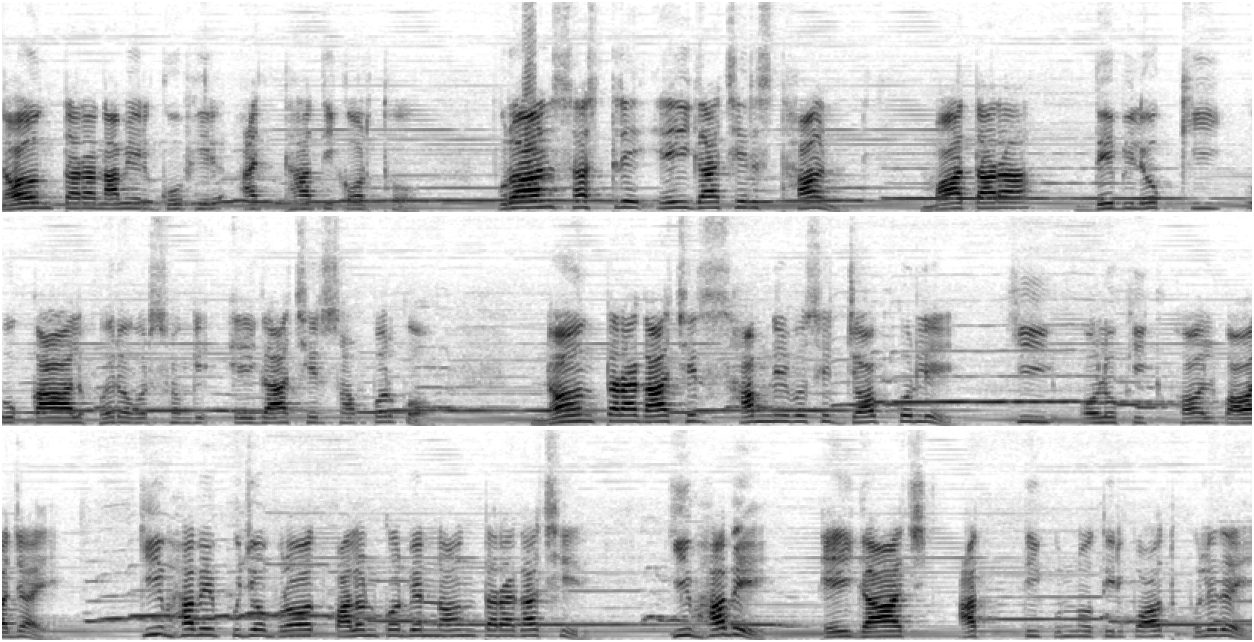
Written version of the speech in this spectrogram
নয়নতারা নামের গভীর আধ্যাত্মিক অর্থ। পুরাণ শাস্ত্রে এই গাছের স্থান, মা তারা, দেবী লক্ষ্মী ও কাল ভৈরবের সঙ্গে এই গাছের সম্পর্ক। নয়নতারা গাছের সামনে বসে জপ করলে কি অলৌকিক ফল পাওয়া যায়? কীভাবে পুজো ব্রত পালন করবেন নয়নতারা গাছের কীভাবে এই গাছ আত্মিক উন্নতির পথ খুলে দেয়?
